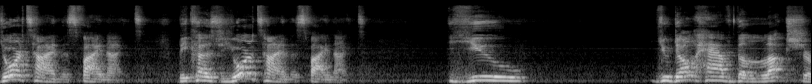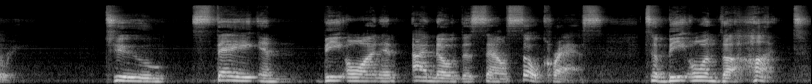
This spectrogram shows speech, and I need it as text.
your time is finite. Because your time is finite, you you don't have the luxury to stay and be on and I know this sounds so crass to be on the hunt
